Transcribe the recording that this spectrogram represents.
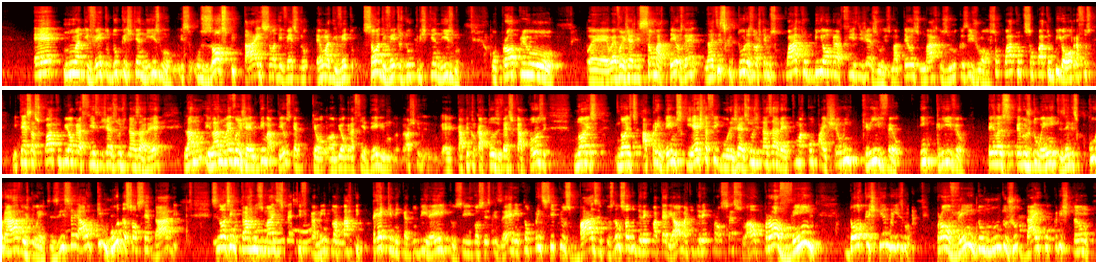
é um advento do cristianismo. Os hospitais são adventos do, é um advento, são adventos do cristianismo. O próprio é, o Evangelho de São Mateus, né? Nas Escrituras nós temos quatro biografias de Jesus: Mateus, Marcos, Lucas e João. São quatro, são quatro biógrafos e tem essas quatro biografias de Jesus de Nazaré. Lá no, e lá no Evangelho de Mateus, que é, que é a biografia dele, acho que é, capítulo 14, verso 14, nós, nós aprendemos que esta figura, Jesus de Nazaré, tem uma compaixão incrível, incrível pelas, pelos doentes, eles curavam os doentes. Isso é algo que muda a sociedade. Se nós entrarmos mais especificamente na parte técnica do direito, se vocês quiserem, então princípios básicos, não só do direito material, mas do direito processual, provém do cristianismo, provém do mundo judaico-cristão.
